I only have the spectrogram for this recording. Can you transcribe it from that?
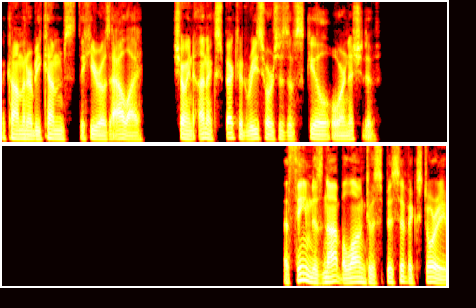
The commoner becomes the hero's ally, showing unexpected resources of skill or initiative. A theme does not belong to a specific story,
